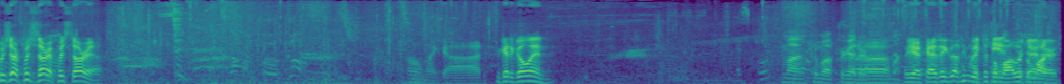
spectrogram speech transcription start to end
Push Zarya. Push Zarya. Push Zarya. Oh my God! We gotta go in. Come on, come on, forget her. Uh, Come on. yeah, okay, I think I think we I did a lot. With a forget lot.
